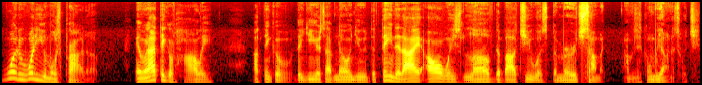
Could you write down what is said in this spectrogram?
What what are you most proud of? And when I think of Holly, I think of the years I've known you. The thing that I always loved about you was the Merge Summit. I'm just gonna be honest with you.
